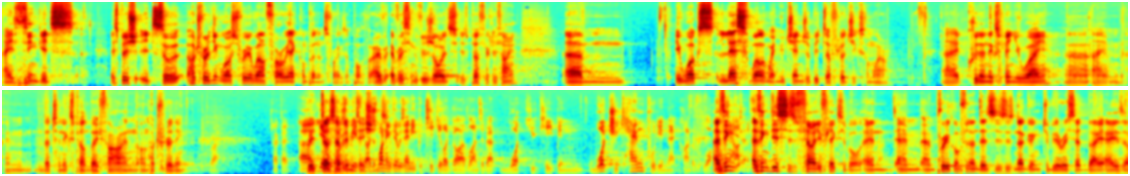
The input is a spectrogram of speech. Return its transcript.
I think it's especially it's so hot reloading works really well for React components, for example. For ev- everything visual is, is perfectly fine. Um, it works less well when you change a bit of logic somewhere. I couldn't explain you why. Uh, I'm, I'm not an expert by far on, on hot reloading. Okay. But it does have I was- I was wondering if there was any particular guidelines about what you keep in, what you can put in that kind of block. I think I think this is fairly flexible, and I'm, I'm pretty confident that this is not going to be reset by either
